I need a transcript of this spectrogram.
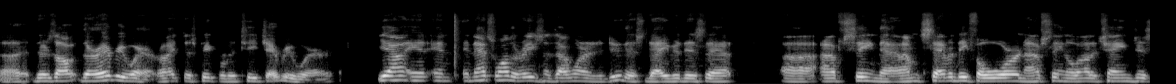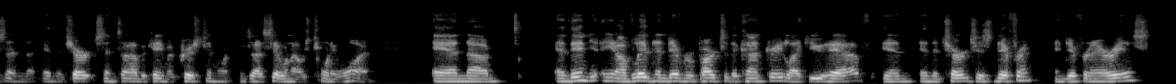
uh, there's all they're everywhere, right? There's people to teach everywhere. Yeah, and and and that's one of the reasons I wanted to do this, David, is that uh, I've seen that. I'm 74, and I've seen a lot of changes in the, in the church since I became a Christian. As I said, when I was 21, and uh, and then you know I've lived in different parts of the country, like you have, and and the church is different in different areas.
